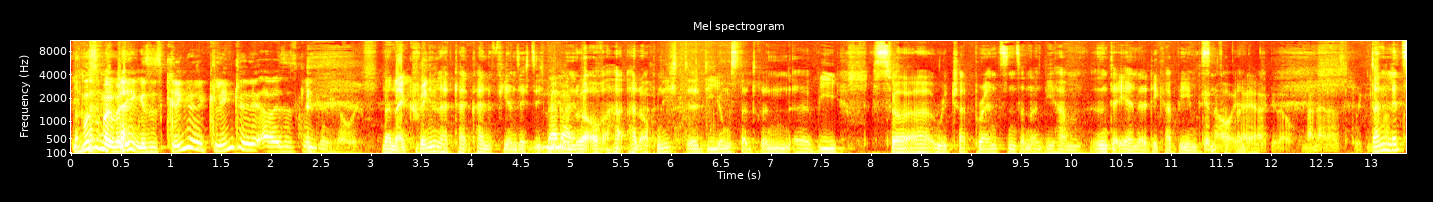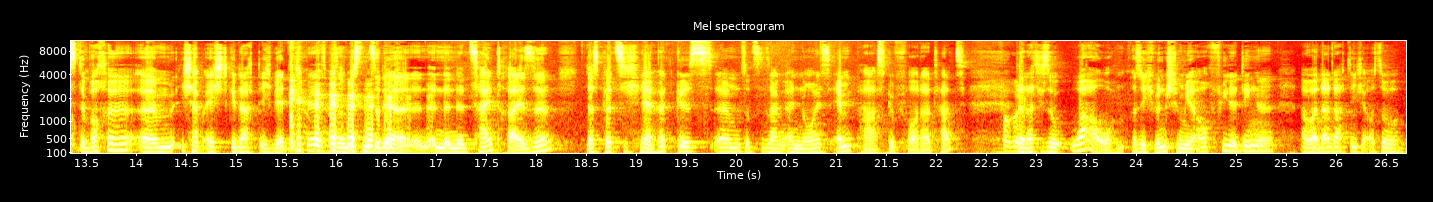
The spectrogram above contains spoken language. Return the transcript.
Ich muss immer überlegen, ist es Kringel, Klinkel, aber es ist Klinkel, glaube ich. Nein, nein, Kringle hat keine 64 nein, Millionen, nein. auch, hat auch nicht äh, die Jungs da drin äh, wie Sir Richard Branson, sondern die haben, sind ja eher in der DKB ein bisschen Genau, ja, ja, genau. Nein, nein, Dann letzte Woche, ähm, ich habe echt gedacht, ich werde ich werd jetzt mal so ein bisschen so der, eine, eine Zeitreise, dass plötzlich Herr Höttges ähm, sozusagen ein neues M-Pass gefordert hat. Verrückt. Da dachte ich so, wow, also ich wünsche mir auch viele Dinge, aber da dachte ich auch so,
